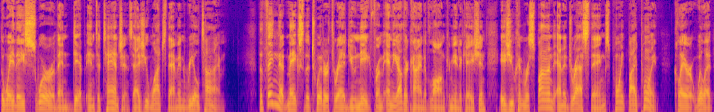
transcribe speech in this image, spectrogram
the way they swerve and dip into tangents as you watch them in real time. The thing that makes the Twitter thread unique from any other kind of long communication is you can respond and address things point by point. Claire Willett,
